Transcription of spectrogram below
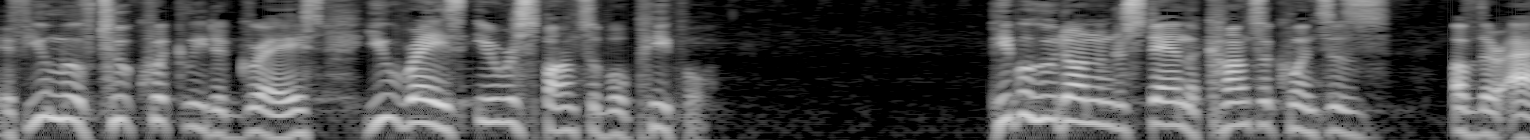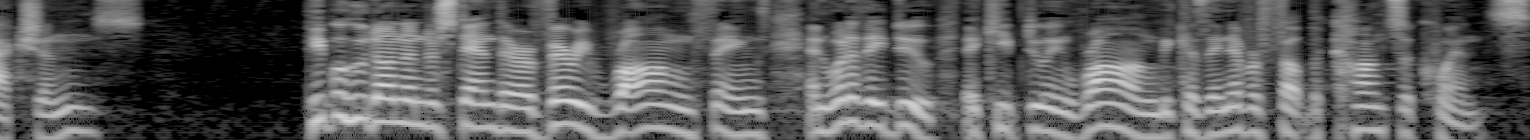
if you move too quickly to grace, you raise irresponsible people. People who don't understand the consequences of their actions, People who don't understand there are very wrong things. And what do they do? They keep doing wrong because they never felt the consequence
